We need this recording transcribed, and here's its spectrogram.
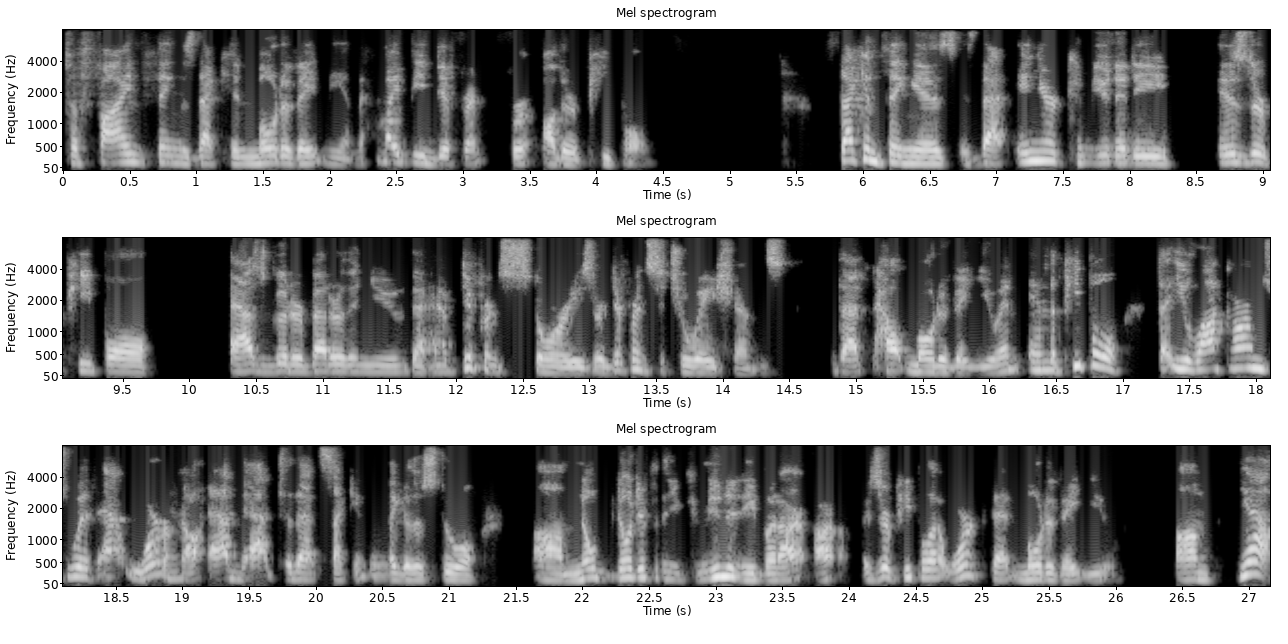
to find things that can motivate me. And that might be different for other people. Second thing is, is that in your community, is there people as good or better than you that have different stories or different situations that help motivate you? And, and the people that you lock arms with at work, I'll add that to that second leg of the stool. Um, no, no different than your community, but are, are, is there people at work that motivate you? Um, yeah.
